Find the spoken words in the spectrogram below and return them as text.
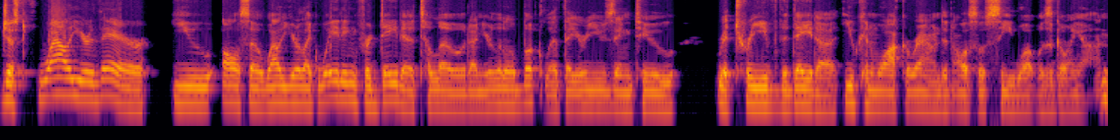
Just while you're there, you also while you're like waiting for data to load on your little booklet that you're using to retrieve the data, you can walk around and also see what was going on.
